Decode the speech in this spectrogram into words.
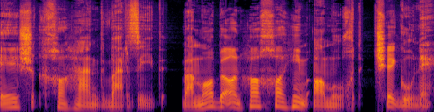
عشق خواهند ورزید و ما به آنها خواهیم آموخت. چگونه؟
